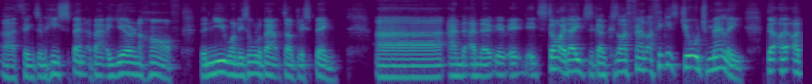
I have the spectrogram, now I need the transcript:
uh, things, and he spent about a year and a half. The new one is all about Douglas Byng, uh, and and it, it, started ages ago because I found I think it's George Melly that I,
